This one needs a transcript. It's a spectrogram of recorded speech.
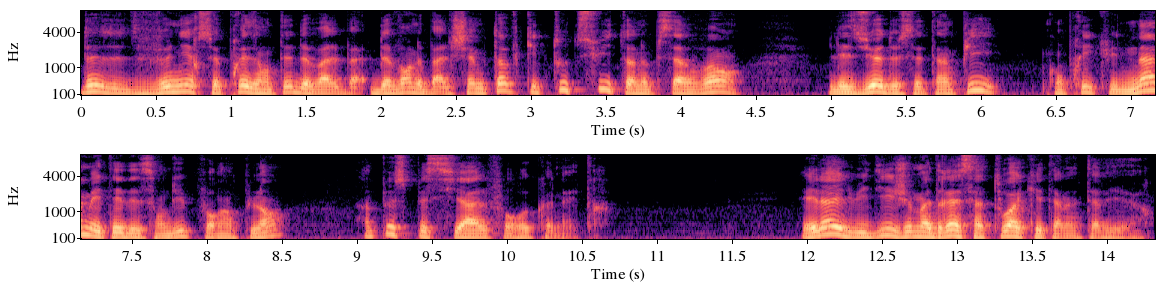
de venir se présenter devant le Baal Shem Tov, qui tout de suite, en observant les yeux de cet impie, comprit qu'une âme était descendue pour un plan un peu spécial, faut reconnaître. Et là, il lui dit, je m'adresse à toi qui es à l'intérieur.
